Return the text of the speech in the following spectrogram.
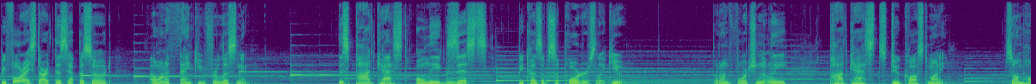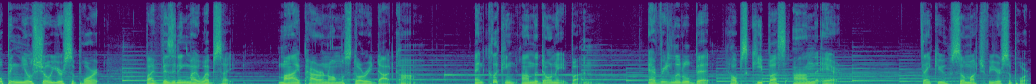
Before I start this episode, I want to thank you for listening. This podcast only exists because of supporters like you. But unfortunately, podcasts do cost money. So I'm hoping you'll show your support by visiting my website, myparanormalstory.com, and clicking on the donate button. Every little bit helps keep us on the air. Thank you so much for your support.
